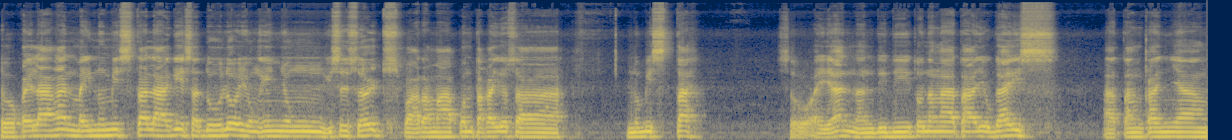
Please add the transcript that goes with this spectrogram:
So, kailangan may numista lagi sa dulo yung inyong isi-search para mapunta kayo sa numista. So, ayan, nandito na nga tayo guys. At ang kanyang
